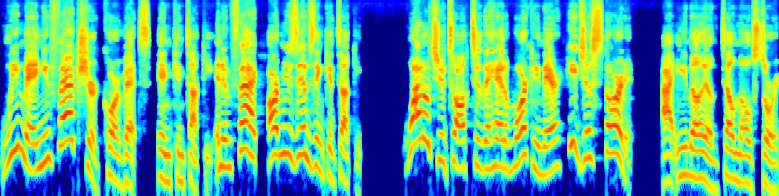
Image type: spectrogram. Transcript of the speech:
We manufacture Corvettes in Kentucky. And in fact, our museum's in Kentucky. Why don't you talk to the head of marketing there? He just started. I email him, tell him the whole story.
